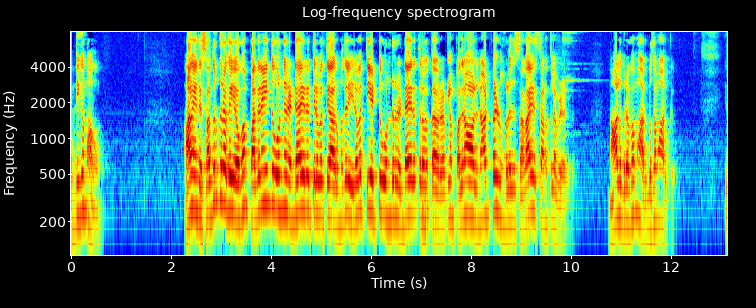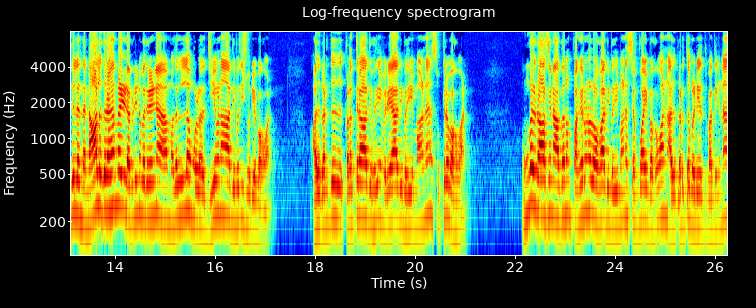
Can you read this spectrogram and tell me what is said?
அதிகமாகும். ஆக இந்த சதுர்கிரக யோகம் பதினைந்து ஒன்று ரெண்டாயிரத்தி இருபத்தி ஆறு முதல் இருபத்தி எட்டு ஒன்று ரெண்டாயிரத்தி இருபத்தாறு வரைக்கும் பதினாலு நாட்கள் உங்களது சகாயஸ்தானத்தில் விழுது நாலு கிரகமும் அற்புதமாக இருக்குது இதில் இந்த நாலு கிரகங்கள் அப்படின்னு பார்த்தீங்கன்னா முதல்ல உங்களோட ஜீவனாதிபதி சூரிய பகவான். அதுக்கு அடுத்தது களத்திராதிபதியும் விரையாதிபதியுமான சுக்கிர பகவான். உங்கள் ராசிநாதனும் பகிர்ண ரோகாதிபதியுமான செவ்வாய் பகவான். அதுக்கு அடுத்தபடி பார்த்தீங்கன்னா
